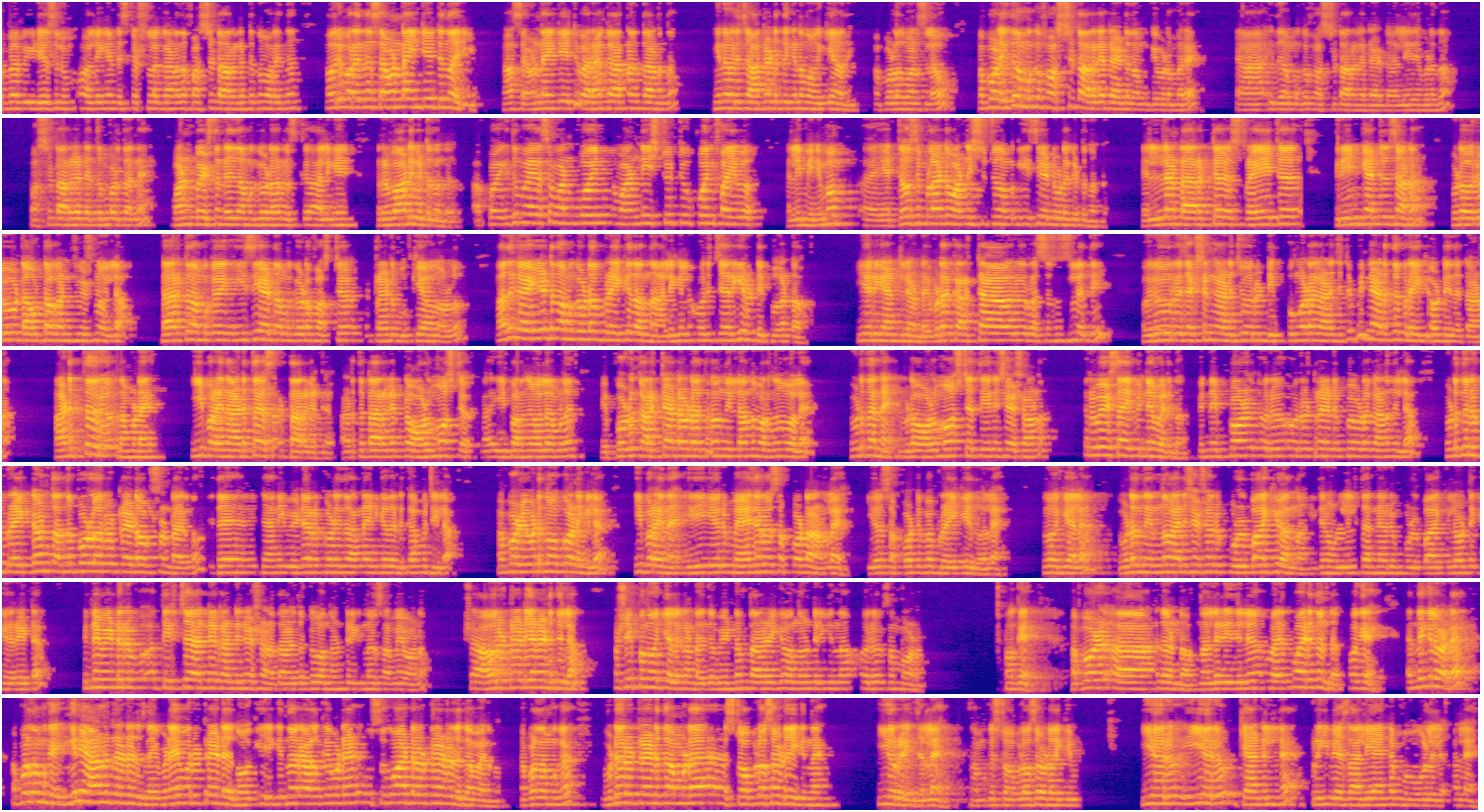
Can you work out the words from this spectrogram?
ഇപ്പൊ വീഡിയോസിലും അല്ലെങ്കിൽ ഡിസ്കഷനിലൊക്കെ കാണുന്ന ഫസ്റ്റ് ടാർഗറ്റ് എന്ന് പറയുന്നത് അവർ പറയുന്ന സെവൻ നയന്റി എയ്റ്റ് എന്നായിരിക്കും. ആ സെവൻ നയന്റി എയ്റ്റ് വരാൻ കാരണം എന്താണെന്ന് ഇങ്ങനെ ഒരു ചാർട്ട് എടുത്ത് ഇങ്ങനെ നോക്കിയാൽ മതി. അപ്പോൾ അത് മനസ്സിലാവും. അപ്പോൾ ഇത് നമുക്ക് ഫസ്റ്റ് ടാർഗറ്റ് ആയിട്ട് നമുക്ക് ഇവിടം വരെ ഇത് നമുക്ക് ഫസ്റ്റ് ടാർഗറ്റ് ആയിട്ട് അല്ലെങ്കിൽ ഇവിടുന്ന് ഫസ്റ്റ് ടാർഗറ്റ് എത്തുമ്പോൾ തന്നെ വൺ പെർസെന്റേജ് നമുക്ക് ഇവിടെ റിസ്ക് അല്ലെങ്കിൽ റിവാർഡ് കിട്ടുന്നുണ്ട്. അപ്പൊ ഇതും ഏകദേശം one point one is to two point five അല്ലെങ്കിൽ മിനിമം ഏറ്റവും സിമ്പിൾ ആയിട്ട് വൺ ഇസ് ടു നമുക്ക് ഈസി ആയിട്ട് ഇവിടെ കിട്ടുന്നുണ്ട്. എല്ലാം ഡയറക്റ്റ് സ്ട്രേറ്റ് ഗ്രീൻ കാൻഡിൽസ് ആണ്. ഇവിടെ ഒരു ഡൗട്ടോ കൺഫ്യൂഷനോ ഇല്ല. ഡയറക്റ്റ് നമുക്ക് ഈസി ആയിട്ട് നമുക്ക് ഇവിടെ ഫസ്റ്റ് ട്രേഡ് ബുക്ക് ചെയ്യാവുന്നുള്ളൂ അത് കഴിഞ്ഞിട്ട് നമുക്ക് ഇവിടെ ബ്രേക്ക് തന്ന അല്ലെങ്കിൽ ഒരു ചെറിയൊരു ടിപ്പ് കണ്ടോ? ഈ ഒരു ക്യാൻഡിലുണ്ട് ഇവിടെ കറക്റ്റ് ആ ഒരു റെസിസ്റ്റൻസിലെത്തി ഒരു റിജക്ഷൻ കാണിച്ചു ഒരു ഡിപ്പും കൂടെ കാണിച്ചിട്ട് പിന്നെ അടുത്ത് ബ്രേക്ക് ഔട്ട് ചെയ്തിട്ടാണ് അടുത്ത ഒരു നമ്മുടെ ഈ പറയുന്ന അടുത്ത ടാർഗറ്റ് അടുത്ത ടാർഗറ്റിന് ഓൾമോസ്റ്റ് ഈ പറഞ്ഞ പോലെ നമ്മൾ എപ്പോഴും കറക്റ്റ് ആയിട്ട് അവിടെ എത്തണമെന്നില്ല എന്ന് പറഞ്ഞതുപോലെ ഇവിടെ തന്നെ ഇവിടെ ഓൾമോസ്റ്റ് എത്തിയതിനു ശേഷമാണ് റിവേഴ്സ് ആയി പിന്നെ വരുന്നത്. പിന്നെ ഇപ്പോൾ ഒരു ഒരു ട്രേഡ് ഇപ്പോൾ ഇവിടെ കാണുന്നില്ല. ഇവിടുന്ന് ഒരു ബ്രേക്ക് ഡൗൺ തന്നപ്പോൾ ഒരു ട്രേഡ് ഓപ്ഷൻ ഉണ്ടായിരുന്നു. ഇത് ഞാൻ ഈ വീഡിയോ റെക്കോർഡ് ചെയ്ത് കാരണം എനിക്കത് എടുക്കാൻ പറ്റില്ല അപ്പോൾ ഇവിടെ നോക്കുവാണെങ്കിൽ ഈ പറയുന്ന ഈ ഒരു മേജർ സപ്പോർട്ട് ആണല്ലേ? ഈ ഒരു സപ്പോർട്ട് ഇപ്പൊ ബ്രേക്ക് ചെയ്തു അല്ലെ? നോക്കിയാൽ ഇവിടെ നിന്നു അതിനുശേഷം ഒരു പുൾ ബാക്ക് വന്ന ഇതിനുള്ളിൽ തന്നെ ഒരു പുൾ ബാക്കിലോട്ട് കയറിയിട്ട് പിന്നെ വീണ്ടും ഒരു തിരിച്ച് അതിന്റെ കണ്ടിന്യൂഷൻ ആണ്. താഴ്ത്തിട്ട് വന്നുകൊണ്ടിരിക്കുന്ന ഒരു സമയമാണ്. പക്ഷെ ആ ഒരു ട്രേഡ് ഞാൻ എടുത്തില്ല. പക്ഷെ ഇപ്പൊ നോക്കിയാലോ കണ്ടോ? ഇത് വീണ്ടും താഴേക്ക് വന്നുകൊണ്ടിരിക്കുന്ന ഒരു സംഭവമാണ്. ഓക്കെ അപ്പോൾ ഇതുണ്ടോ? നല്ല രീതിയിൽ വരുന്നുണ്ട്. ഓക്കെ എന്തെങ്കിലും ആട്ടെ അപ്പോൾ നമുക്ക് ഇങ്ങനെയാണ് ട്രേഡ് എടുക്കുന്നത്. ഇവിടെയും ഒരു ട്രേഡ് നോക്കിയിരിക്കുന്ന ഒരാൾക്ക് ഇവിടെ സുഖമായിട്ട് ഒരു ട്രേഡ് എടുക്കാമായിരുന്നു. അപ്പോൾ നമുക്ക് ഇവിടെ ഒരു ട്രേഡ് എടുത്ത് നമ്മുടെ സ്റ്റോപ്പ് ലോസ് എവിടെ വയ്ക്കുന്നത് ഈ ഒരു റേഞ്ച് അല്ലേ? നമുക്ക് സ്റ്റോപ്പ് ലോസ് എവിടെ വയ്ക്കും? ഈ ഒരു ഈ ഒരു ക്യാൻഡിലിന്റെ പ്രീവിയസ് അലിയാന്റെ മുകളിൽ അല്ലേ?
